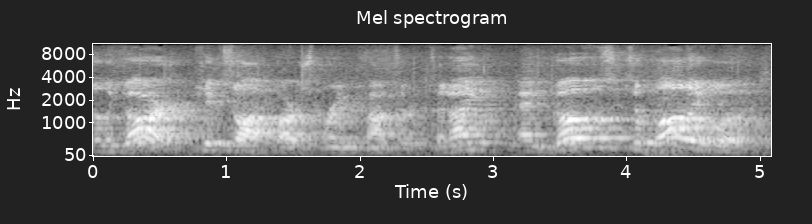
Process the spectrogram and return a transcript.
So the Guard kicks off our spring concert tonight and goes to Bollywood.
